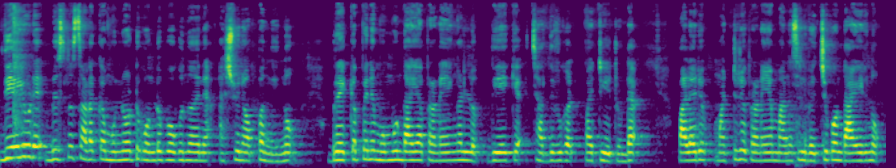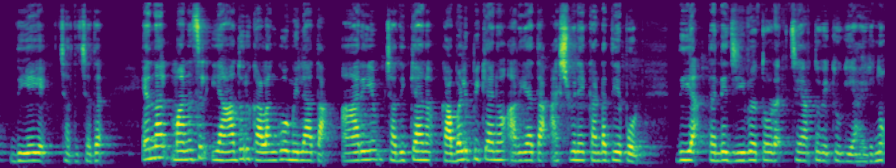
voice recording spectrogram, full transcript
ദിയയുടെ ബിസിനസ് അടക്കം മുന്നോട്ട് കൊണ്ടുപോകുന്നതിന് അശ്വിനൊപ്പം നിന്നു. ബ്രേക്കപ്പിന് മുമ്പുണ്ടായ പ്രണയങ്ങളിലും ദിയയ്ക്ക് ചതിവുകൾ പറ്റിയിട്ടുണ്ട്. പലരും മറ്റൊരു പ്രണയം മനസ്സിൽ വെച്ചുകൊണ്ടായിരുന്നു ദിയയെ ചതിച്ചത്. എന്നാൽ മനസ്സിൽ യാതൊരു കളങ്കവുമില്ലാത്ത ആരെയും ചതിക്കാനോ കബളിപ്പിക്കാനോ അറിയാത്ത അശ്വിനെ കണ്ടെത്തിയപ്പോൾ ദിയ തന്റെ ജീവിതത്തോട് ചേർത്ത് വെക്കുകയായിരുന്നു.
